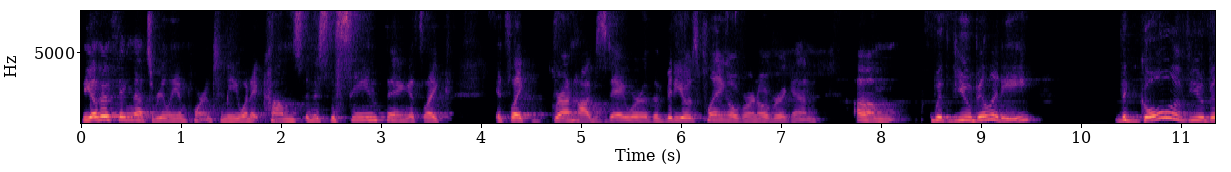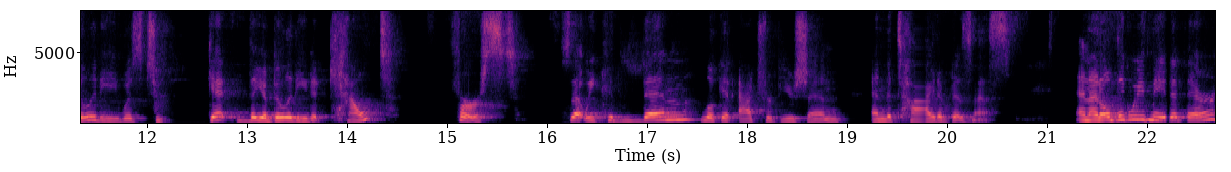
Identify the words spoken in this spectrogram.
the other thing that's really important to me when it comes, and it's the same thing, it's like it's like Groundhog's Day where the video is playing over and over again. Um, with viewability, the goal of viewability was to get the ability to count first so that we could then look at attribution and the tide of business. And I don't think we've made it there.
